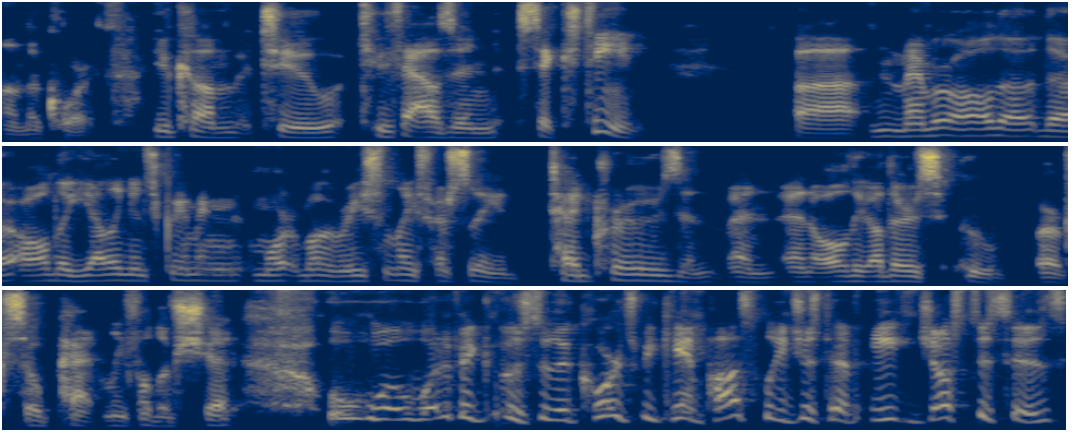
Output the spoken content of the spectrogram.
on the court. You come to 2016. Uh, remember all the, the all the yelling and screaming more, more recently, especially Ted Cruz and, and and all the others who are so patently full of shit. Well, what if it goes to the courts? We can't possibly just have eight justices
